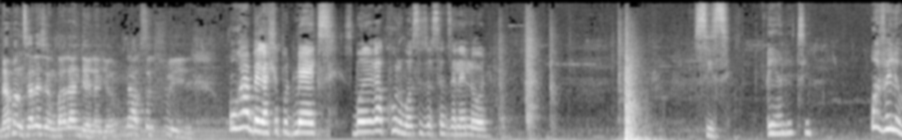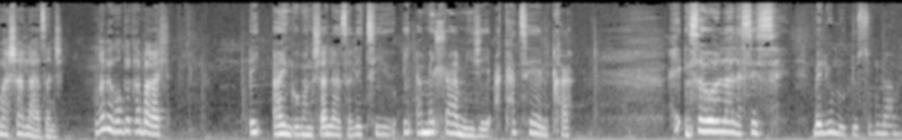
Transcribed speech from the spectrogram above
Nami ngisale sengibalandela nje naku sekuhlwile. Uhambe kahle but Max. Sibonge kakhulu ngosizo senzele lona. Sisi. Eyalithi. Wavele washalaza nje ngabe konke kuhamba kahle Ey hayi ngoba ngishalaza lethiyo. Ey amehlami nje akhathele qha. Ngisayolala sisi. Beluludu usuku lami.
